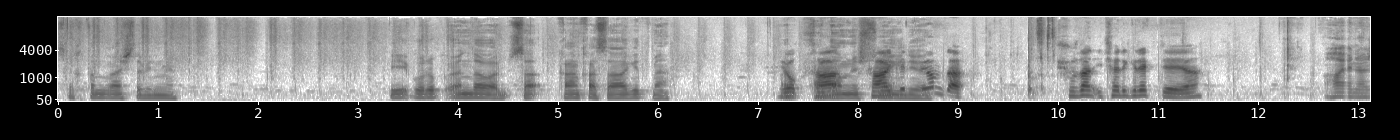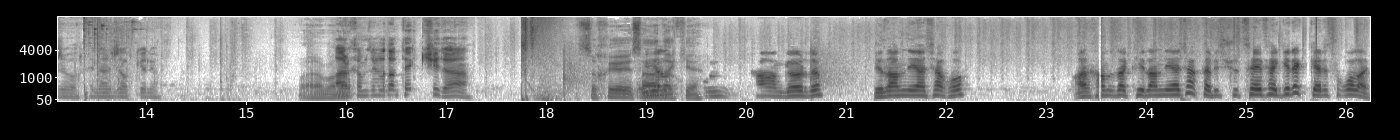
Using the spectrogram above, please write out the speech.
Sıktım kaçtı bilmiyorum. Bir grup önde var. Sa- kanka sağa gitme. Yok sağa gidiyor. gitmiyorum da şuradan içeri girek diye ya. Aha enerji var. Enerji alıp geliyorum. Bu arabalar Arkamızdaki adam tek kişiydi ha. Sıkıyor O sağdaki. o- Tamam gördüm. Yılanlayacak o. Arkamızdaki yılanlayacak da biz şu seyfe girek gerisi kolay.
